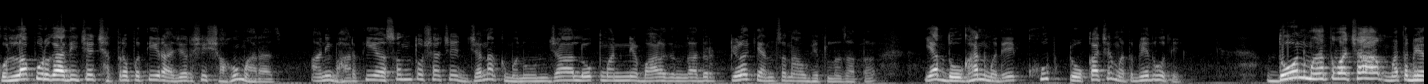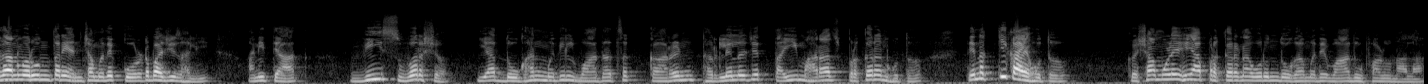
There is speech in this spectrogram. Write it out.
कोल्हापूर गादीचे छत्रपती राजर्षी शाहू महाराज आणि भारतीय असंतोषाचे जनक म्हणून ज्या लोकमान्य बाळ गंगाधर टिळक यांचं नाव घेतलं जातं या दोघांमध्ये खूप टोकाचे मतभेद होते. दोन महत्त्वाच्या मतभेदांवरून तर यांच्यामध्ये कोर्टबाजी झाली आणि त्यात वीस वर्ष या दोघांमधील वादाचं कारण ठरलेलं जे ताई महाराज प्रकरण होतं ते नक्की काय होतं? कशामुळे हे या प्रकरणावरून दोघांमध्ये वाद उफाळून आला?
